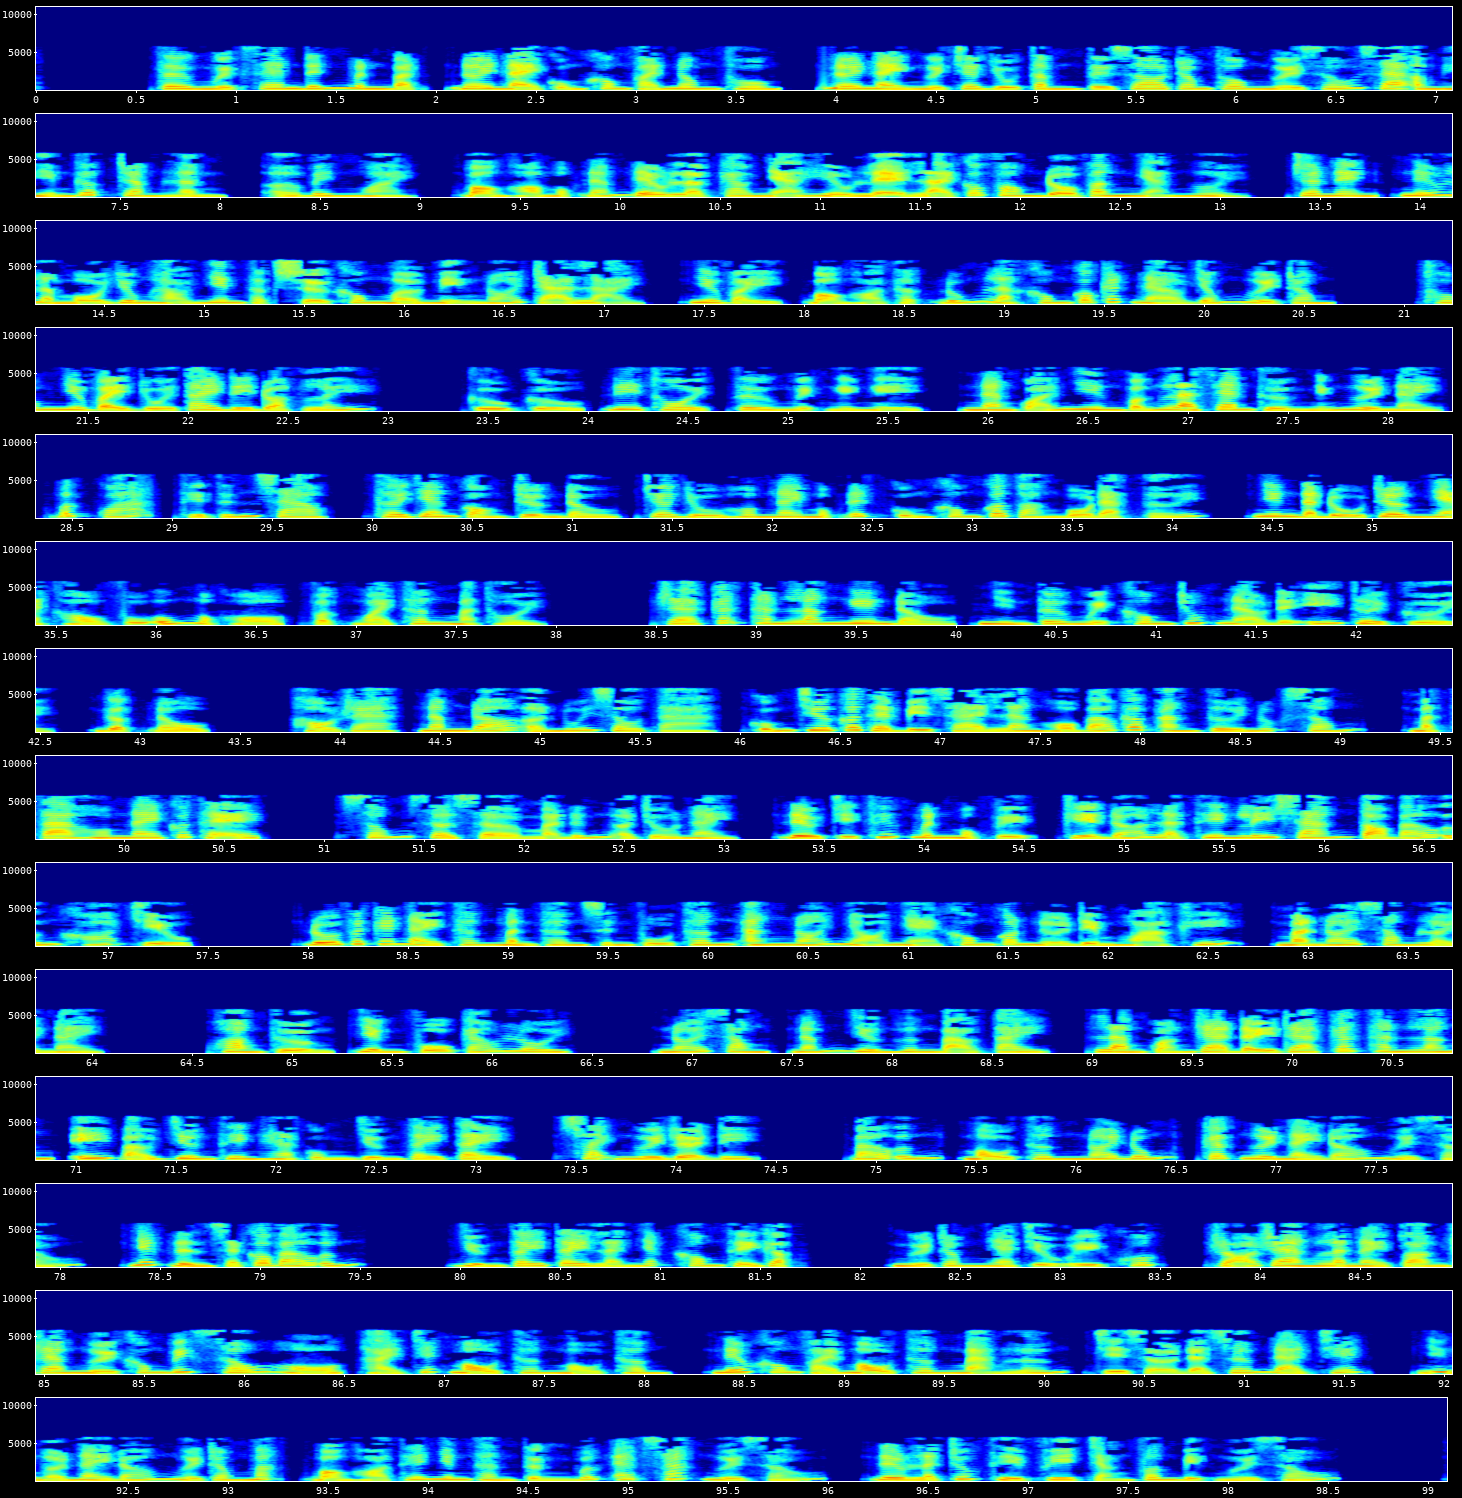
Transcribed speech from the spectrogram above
Tư Nguyệt xem đến minh bạch, nơi này cũng không phải nông thôn, nơi này người cho dù tầm từ so trong thôn người xấu xa âm hiểm gấp trăm lần, ở bên ngoài, bọn họ một đám đều là cao nhã hiệu lệ lại có phong độ văn nhã người, cho nên, nếu là mộ dung hạo nhiên thật sự không mở miệng nói trả lại, như vậy, bọn họ thật đúng là không có cách nào giống người trong. Thôn như vậy duỗi tay đi đoạt lấy. Cựu cựu, đi thôi, tư nguyệt nghĩ nghĩ, nàng quả nhiên vẫn là xem thường những người này, bất quá, thì tính sao, Thời gian còn trường đâu, cho dù hôm nay mục đích cũng không có toàn bộ đạt tới, nhưng đã đủ trường nhạc hầu phủ uống một hộ, vật ngoài thân mà thôi. Ra cách thanh lăng nghiêng đầu, nhìn tư nguyệt không chút nào để ý tươi cười, gật đầu. Hầu ra, năm đó ở núi sâu ta, cũng chưa có thể bị xài lan hổ báo cấp ăn tươi nuốt sống, mà ta hôm nay có thể sống sờ sờ mà đứng ở chỗ này, đều chỉ thuyết minh một việc, kia đó là thiên lý sáng tỏ báo ứng khó chịu, Đối với cái này thân mình thân sinh phụ thân ăn nói nhỏ nhẹ không có nửa điểm hỏa khí, mà nói xong lời này. Hoàng thượng, dân phụ cáo lui. Nói xong, nắm Dương Hưng bảo tay, làm quản gia đẩy ra các thanh lăng, ý bảo Dương Thiên Hà cùng Dương Tây Tây, xoay người rời đi. Báo ứng, mẫu thân nói đúng, các ngươi này đó người xấu, nhất định sẽ có báo ứng. Dương Tây Tây là nhất không thể gặp. Người trong nhà chịu ủy khuất, Rõ ràng là này toàn ra người không biết xấu hổ, hại chết mẫu thân mẫu thân, nếu không phải mẫu thân mạng lớn, chỉ sợ đã sớm đã chết, những ở này đó người trong mắt, bọn họ thế nhân thành từng bước ép sát người xấu, đều là chút thị phi chẳng phân biệt người xấu.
